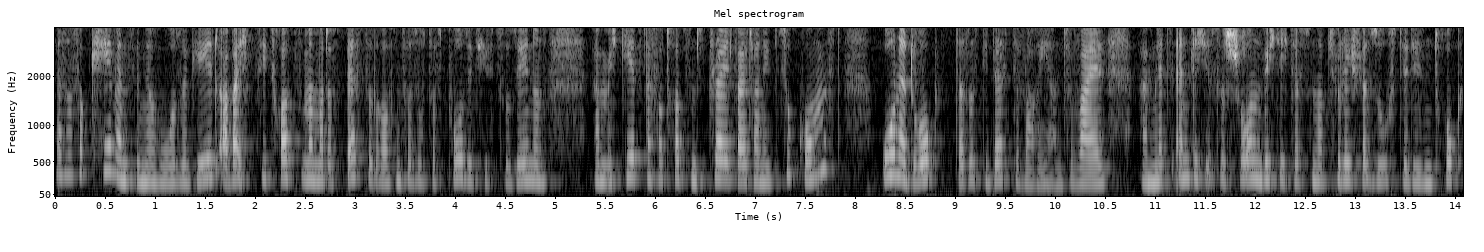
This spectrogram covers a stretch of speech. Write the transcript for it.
es ist okay, wenn es in die Hose geht, aber ich ziehe trotzdem immer das Beste draus und versuche das positiv zu sehen und ähm, ich gehe jetzt einfach trotzdem straight weiter in die Zukunft, ohne Druck, das ist die beste Variante, weil ähm, letztendlich ist es schon wichtig, dass du natürlich versuchst, dir diesen Druck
